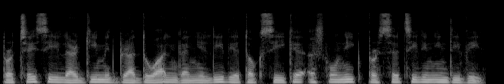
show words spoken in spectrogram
procesi i largimit gradual nga një lidhje toksike është unik për secilin individ.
